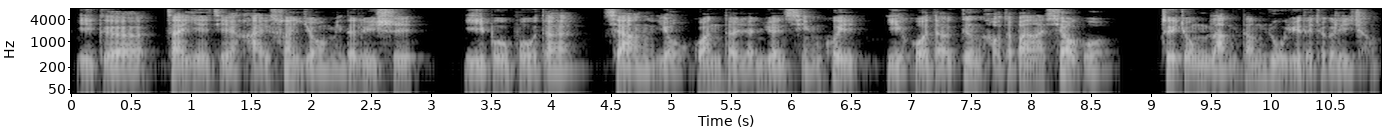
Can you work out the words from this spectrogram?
一个在业界还算有名的律师，一步步的向有关的人员行贿。以获得更好的办案效果，最终锒铛入狱的这个历程。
